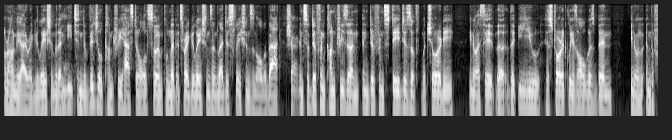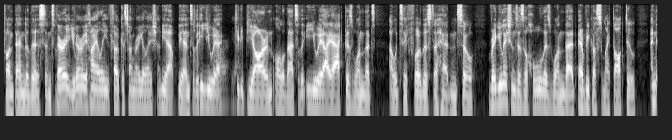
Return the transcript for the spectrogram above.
around ai regulation? But then yeah. each individual country has to also implement its regulations and legislations and all of that. Sure. And so different countries are in, in different stages of maturity. You know i say the the eu historically has always been you know, in the front end of this. And so very, EU, very highly focused on regulation. Yeah, yeah. And so the EU yeah. GDPR and all of that. So the EU AI Act is one that's I would say furthest ahead. And so regulations as a whole is one that every customer I talk to, and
